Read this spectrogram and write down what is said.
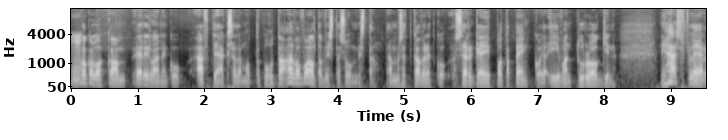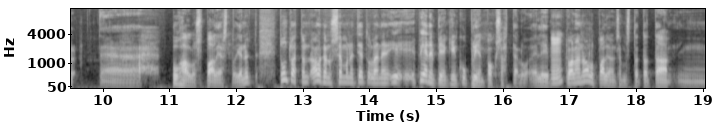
Mm. Koko luokka on erilainen kuin FTXllä, mutta puhutaan aivan valtavista summista. Tämmöiset kaverit kuin Sergei Potapenko ja Ivan Turogin, niin Hashflare äh, puhallus paljastui. Ja nyt tuntuu, että on alkanut semmoinen tietynlainen pienempienkin kuplien poksahtelu. Eli mm. tuollahan on ollut paljon semmoista tota, mm, äh,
